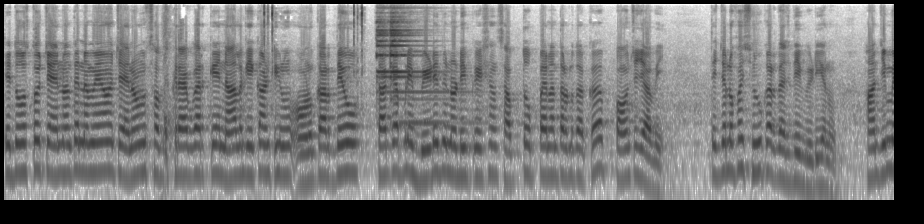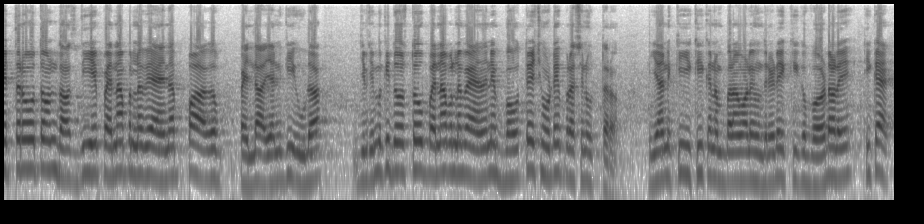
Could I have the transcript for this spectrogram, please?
ਤੇ ਦੋਸਤੋ ਚੈਨਲ ਤੇ ਨਵੇਂ ਹੋ ਚੈਨਲ ਨੂੰ ਸਬਸਕ੍ਰਾਈਬ ਕਰਕੇ ਨਾਲ ਲੱਗੀ ਘੰਟੀ ਨੂੰ ਔਨ ਕਰ ਦਿਓ ਤਾਂ ਕਿ ਆਪਣੀ ਵੀਡੀਓ ਦੀ ਨੋਟੀਫਿਕੇਸ਼ਨ ਸਭ ਤੋਂ ਪਹਿਲਾਂ ਤੁਹਾਡੇ ਤੱਕ ਪਹੁੰਚ ਜਾਵੇ। ਤੇ ਚਲੋ ਫਿਰ ਸ਼ੁਰੂ ਕਰਦੇ ਹਾਂ ਅੱਜ ਦੀ ਵੀਡੀਓ ਨੂੰ। ਹਾਂਜੀ ਮਿੱਤਰੋ, ਤੁਹਾਨੂੰ ਦੱਸ ਦਈਏ, ਪਹਿਲਾਂ ਪੱਲਵੇ ਆ ਜਾਂਦਾ ਭਾਗ ਪਹਿਲਾ, ਯਾਨੀ ਕਿ ਊੜਾ। ਜਿਵੇਂ ਕਿ ਦੋਸਤੋ ਪਹਿਲਾਂ ਪਹਿਲਾਂ ਆ ਆਉਂਦੇ ਨੇ ਬਹੁਤੇ ਛੋਟੇ ਪ੍ਰਸ਼ਨ ਉੱਤਰ। ਯਾਨੀ ਕਿ ਇੱਕ ਇੱਕ ਨੰਬਰਾਂ ਵਾਲੇ ਹੁੰਦੇ ਜਿਹੜੇ ਇੱਕ ਇੱਕ ਵਰਡ ਵਾਲੇ, ਠੀਕ ਹੈ?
